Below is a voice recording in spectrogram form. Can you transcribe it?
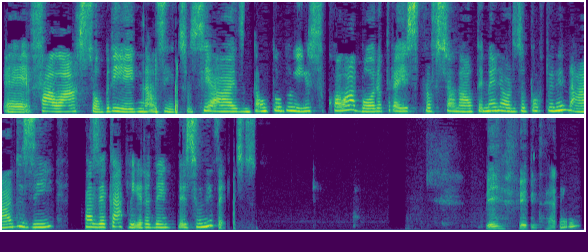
é, falar sobre ele nas redes sociais. Então, tudo isso colabora para esse profissional ter melhores oportunidades e fazer carreira dentro desse universo. Perfeito, Renato.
